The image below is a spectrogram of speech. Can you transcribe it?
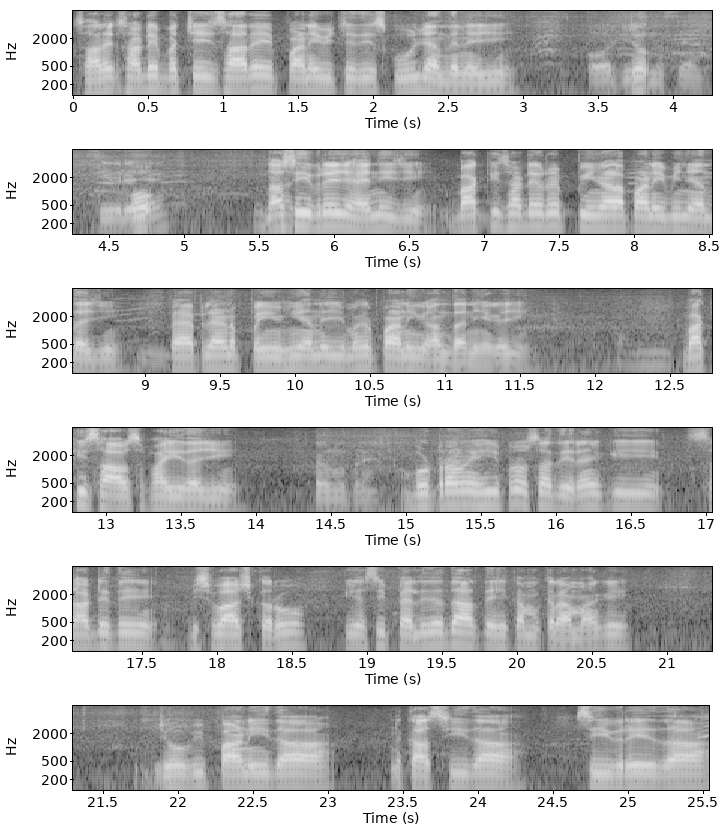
ਸਾਰੇ ਸਾਡੇ ਬੱਚੇ ਜੀ ਸਾਰੇ ਪਾਣੀ ਵਿੱਚ ਦੀ ਸਕੂਲ ਜਾਂਦੇ ਨੇ ਜੀ। ਹੋਰ ਕੀ ਸਮੱਸਿਆ? ਸੀਵਰੇਜ ਹੈ? ਨਾ ਸੀਵਰੇਜ ਹੈ ਨਹੀਂ ਜੀ। ਬਾਕੀ ਸਾਡੇ ਉਰੇ ਪੀਣ ਵਾਲਾ ਪਾਣੀ ਵੀ ਨਹੀਂ ਆਉਂਦਾ ਜੀ। ਪਾਈਪਲਾਈਨ ਪਈ ਹੋਈਆਂ ਨੇ ਜੀ ਮਗਰ ਪਾਣੀ ਆਉਂਦਾ ਨਹੀਂ ਹੈਗਾ ਜੀ। ਬਾਕੀ ਸਾਫ਼ ਸਫ਼ਾਈ ਦਾ ਜੀ। ਵੋਟਰਾਂ ਨੂੰ ਇਹੀ ਭਰੋਸਾ ਦੇ ਰਹੇ ਕਿ ਸਾਡੇ ਤੇ ਵਿਸ਼ਵਾਸ ਕਰੋ ਕਿ ਅਸੀਂ ਪਹਿਲੇ ਦੇ ਆਧਾਰ ਤੇ ਇਹ ਕੰਮ ਕਰਾਵਾਂਗੇ। ਜੋ ਵੀ ਪਾਣੀ ਦਾ ਨਿਕਾਸੀ ਦਾ ਸੀਵਰੇਜ ਦਾ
